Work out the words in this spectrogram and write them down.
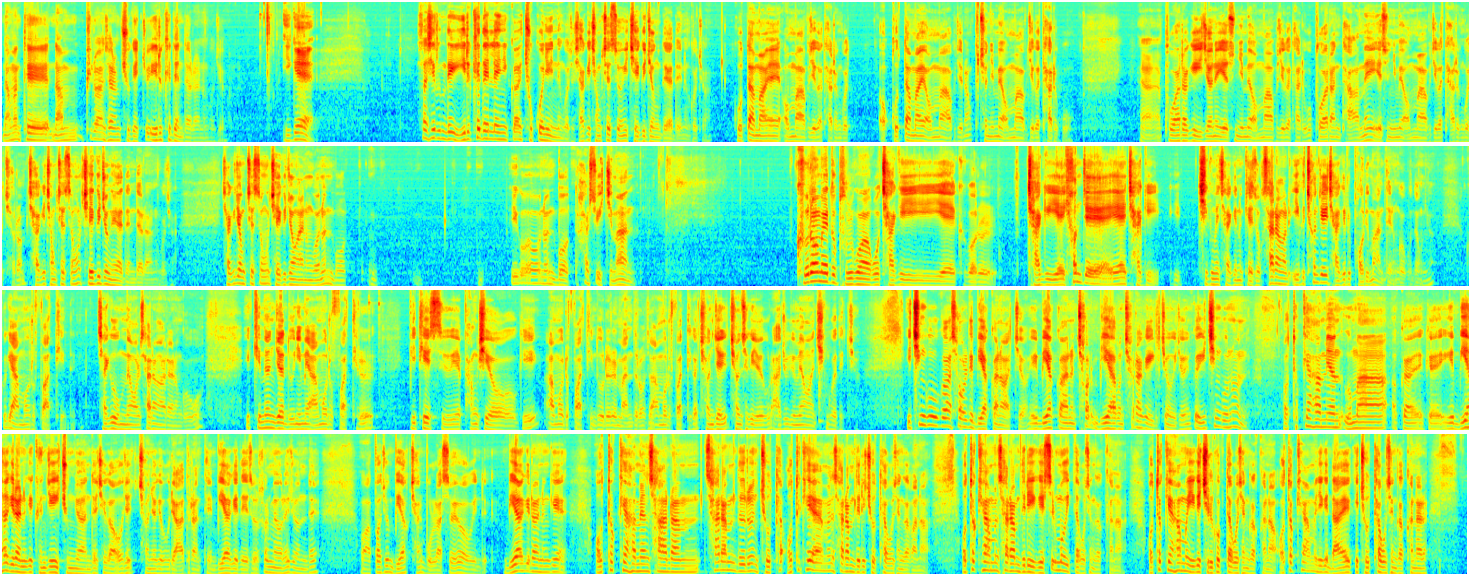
남한테 남 필요한 사람 주겠죠. 이렇게 된다라는 거죠. 이게 사실 근데 이렇게 되려니까 조건이 있는 거죠. 자기 정체성이 재규정돼야 되는 거죠. 고따마의 엄마 아버지가 다른 것, 어, 고따마의 엄마 아버지랑 부처님의 엄마 아버지가 다르고 아, 부활하기 이전에 예수님의 엄마 아버지가 다르고 부활한 다음에 예수님의 엄마 아버지가 다른 것처럼 자기 정체성을 재규정해야 된다라는 거죠. 자기 정체성을 재규정하는 거는 뭐 이거는 뭐 할 수 있지만 그럼에도 불구하고 자기의 그거를 자기의 현재의 자기 지금의 자기는 계속 사랑을 이 천재의 자기를 버리면 안 되는 거거든요. 그게 아모르 파티 자기 운명을 사랑하라는 거고 이 김현자 누님의 아모르 파티를 BTS의 방시혁이 아모르 파티 노래를 만들어서 아모르 파티가 전제, 전 세계적으로 아주 유명한 친구가 됐죠. 이 친구가 서울대 미학과 나왔죠. 이 미학과는 철, 미학은 철학의 일종이죠. 그러니까 이 친구는 어떻게 하면 음악, 아까 이게 미학이라는 게 굉장히 중요한데 제가 어제 저녁에 우리 아들한테 미학에 대해서 설명을 해줬는데 어, 아빠 좀 미학 잘 몰랐어요. 근데 미학이라는 게 어떻게 하면 사람 사람들은 좋다 어떻게 하면 사람들이 좋다고 생각하나? 어떻게 하면 사람들이 이게 쓸모 있다고 생각하나? 어떻게 하면 이게 즐겁다고 생각하나? 어떻게 하면 이게 나에게 좋다고 생각하나?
